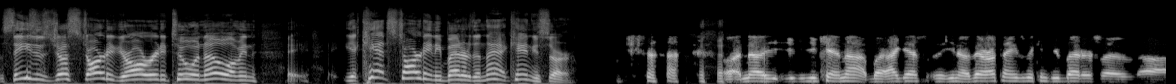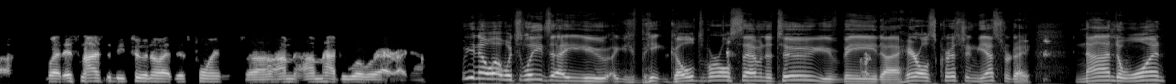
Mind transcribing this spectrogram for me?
season's just started. You're already 2 and 0. I mean, you can't start any better than that, can you, sir? uh, no, you, you cannot. But I guess you know there are things we can do better. So, uh, but it's nice to be two and zero at this point. So I'm I'm happy where we're at right now. Well, you know what? Which leads uh, you you beat Goldsboro seven to two. You've beat uh, Harrells Christian yesterday nine to one.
